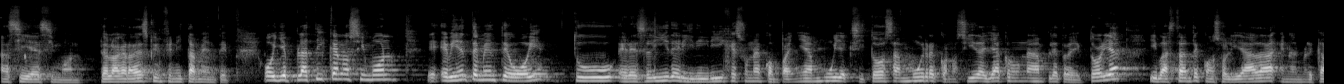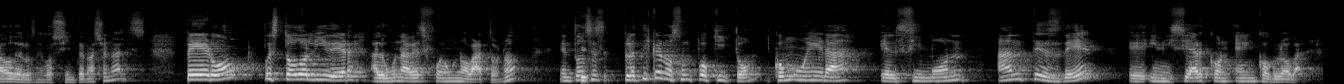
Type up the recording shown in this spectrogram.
Así es, Simón. Te lo agradezco infinitamente. Oye, platícanos, Simón. E, evidentemente hoy tú eres líder y diriges una compañía muy exitosa, muy reconocida, ya con una amplia trayectoria y bastante consolidada en el mercado de los negocios internacionales. Pero, pues todo líder alguna vez fue un novato, ¿no? Entonces, platícanos un poquito cómo era el Simón antes de eh, iniciar con Enco Global.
